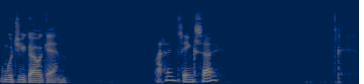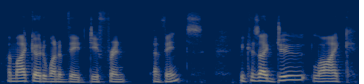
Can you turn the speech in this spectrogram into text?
Would you go again? I don't think so. I might go to one of their different events because I do like.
